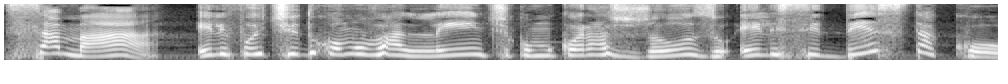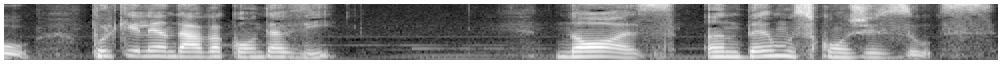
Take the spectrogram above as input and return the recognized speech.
Samar, ele foi tido como valente, como corajoso. Ele se destacou porque ele andava com Davi. Nós andamos com Jesus.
